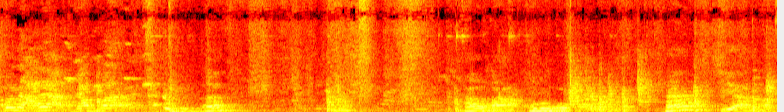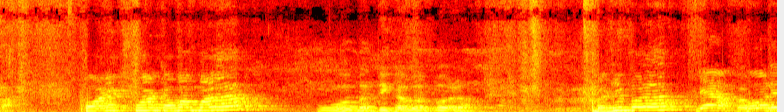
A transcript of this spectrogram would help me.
પણ અરે આકાબા હા? હા લાકડું. હા? ચિયા કબા ફોરેક્સ ફોર ખબર પડે? હું બધી ખબર પડે. બધી પડે લ્યા, ફોરે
